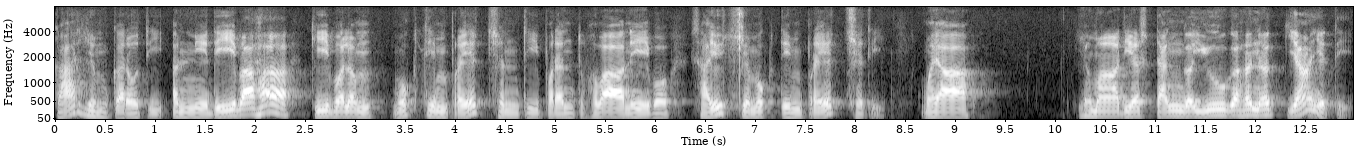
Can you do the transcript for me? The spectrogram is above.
कार्यं करोति। अन्ये देवाः केवलं मुक्तिं प्रयच्छन्ति परन्तु भवानेव सायुज्यमुक्तिं प्रयच्छति। मया यमादि अष्टाङ्गयोगः न ज्ञायते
